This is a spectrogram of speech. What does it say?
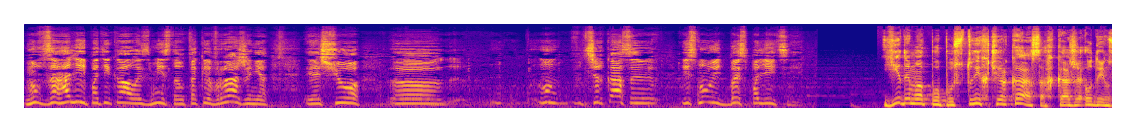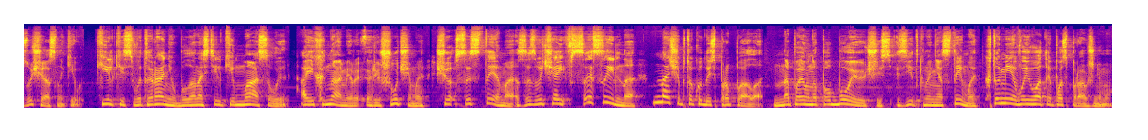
Ну, взагалі потікали з міста таке враження, е, що е, ну, Черкаси існують без поліції. Їдемо по пустих Черкасах, каже один з учасників. Кількість ветеранів була настільки масовою, а їх наміри рішучими, що система зазвичай всесильна, начебто кудись пропала, напевно, побоюючись зіткнення з тими, хто вміє воювати по-справжньому.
